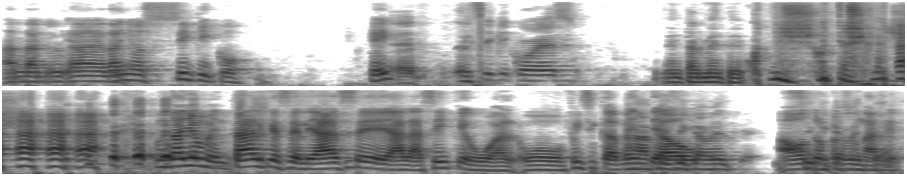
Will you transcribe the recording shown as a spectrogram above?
Ata- Mm, eh, daño psíquico. ¿Ok? Eh, el psíquico es mentalmente. un daño mental que se le hace a la psique o, al- o físicamente, Ajá, físicamente. A otro personaje.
